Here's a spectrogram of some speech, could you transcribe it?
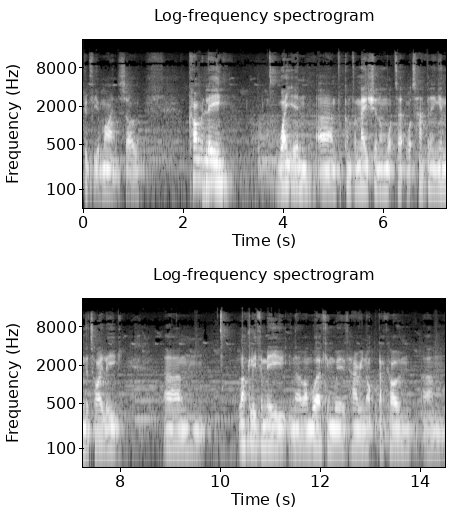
good for your mind. So currently waiting um, for confirmation on what's what's happening in the Thai league. Um, luckily for me, you know, I'm working with Harry Knock back home, um,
